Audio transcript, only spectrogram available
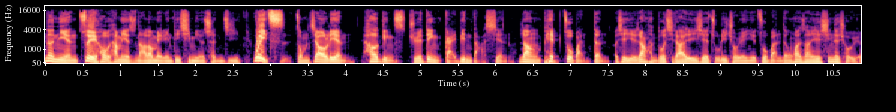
那年最后，他们也只拿到美联第七名的成绩。为此，总教练 Huggins 决定改变打线，让 Pip 坐板凳，而且也让很多其他的一些主力球员也坐板凳，换上一些新的球员。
